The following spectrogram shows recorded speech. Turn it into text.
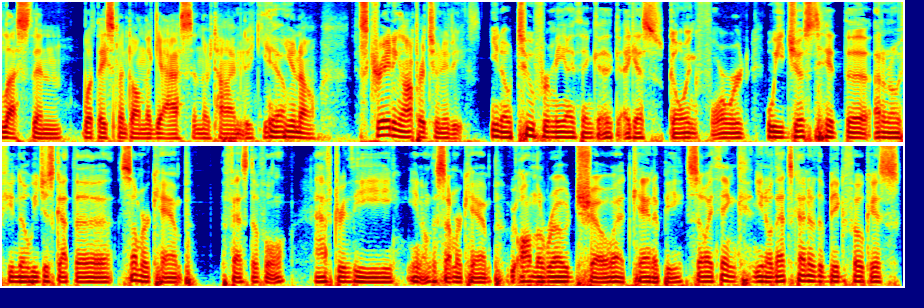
less than what they spent on the gas and their time to get Yeah. you know just creating opportunities. You know, two for me, I think, I, I guess going forward, we just hit the, I don't know if you know, we just got the summer camp festival after the, you know, the summer camp on the road show at Canopy. So I think, you know, that's kind of the big focus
